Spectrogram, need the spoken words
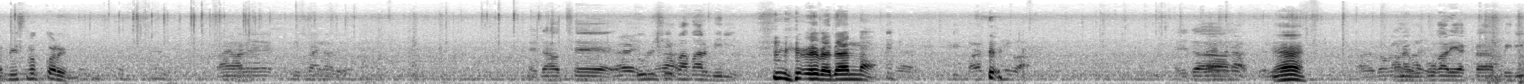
আপনি স্মোক করেন? এটা হচ্ছে তুলসী পাতার বিড়ি। ওই দেন না। এটা হ্যাঁ। অনেক উপকারী একটা বিড়ি।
